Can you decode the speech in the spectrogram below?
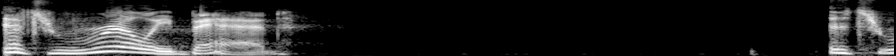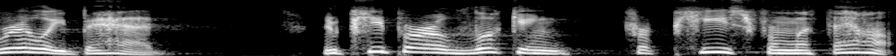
It's really bad. It's really bad. And people are looking for peace from without.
